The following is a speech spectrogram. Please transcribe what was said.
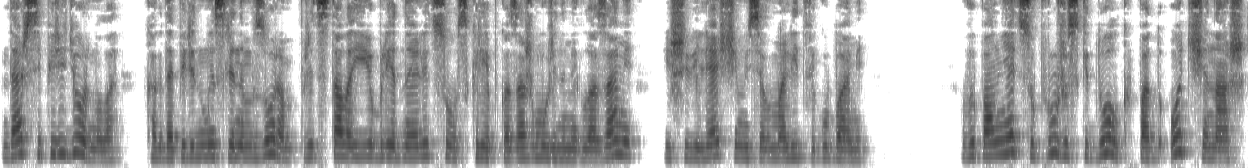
Дарси передернула, когда перед мысленным взором предстало ее бледное лицо с крепко зажмуренными глазами и шевелящимися в молитве губами. Выполнять супружеский долг под «Отче наш»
